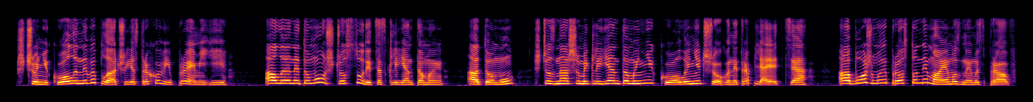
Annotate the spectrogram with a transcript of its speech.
що ніколи не виплачує страхові премії. Але не тому, що судиться з клієнтами, а тому, що з нашими клієнтами ніколи нічого не трапляється. Або ж ми просто не маємо з ними справ.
